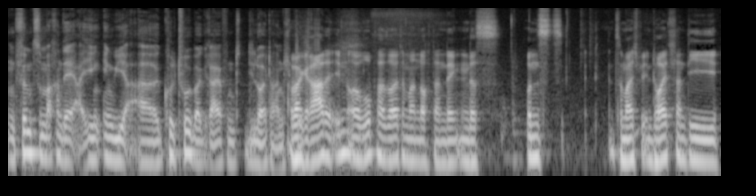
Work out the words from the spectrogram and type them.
einen Film zu machen, der ir- irgendwie äh, kulturübergreifend die Leute anspricht. Aber gerade in Europa sollte man doch dann denken, dass uns zum Beispiel in Deutschland die,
